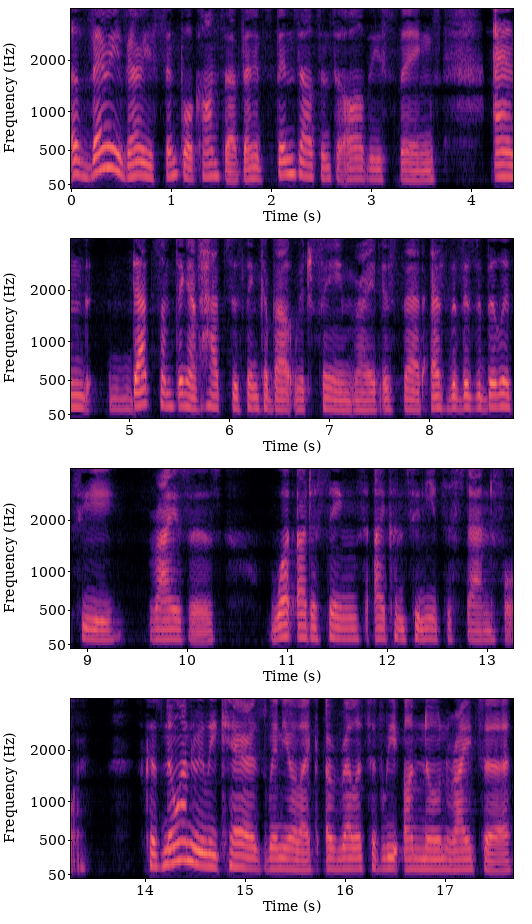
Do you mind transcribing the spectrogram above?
A very, very simple concept and it spins out into all these things. And that's something I've had to think about with fame, right? Is that as the visibility rises, what are the things I continue to stand for? Because no one really cares when you're like a relatively unknown writer,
